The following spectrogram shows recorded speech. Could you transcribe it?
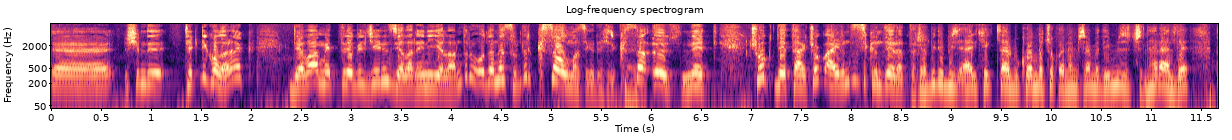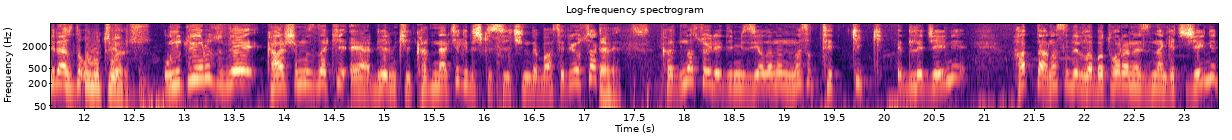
Ee, şimdi teknik olarak devam ettirebileceğiniz yalan en iyi yalandır. O da nasıldır? Kısa olması gerekir. Kısa, öz, net. Çok detay, çok ayrıntı sıkıntı yaratır. ya bir de biz erkekler bu konuda çok önemsemediğimiz için herhalde biraz da unutuyoruz. Unutuyoruz ve karşımızdaki eğer diyelim ki kadın erkek ilişkisi içinde bahsediyorsak Evet. kadına söylediğimiz yalanın nasıl tetkik edileceğini hatta nasıl bir laboratuvar analizinden geçeceğini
